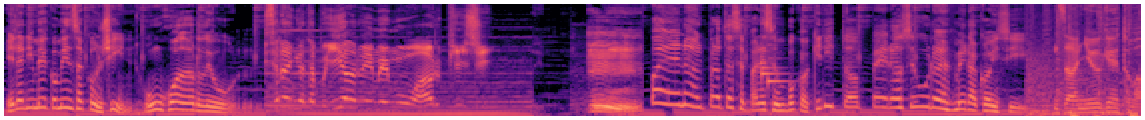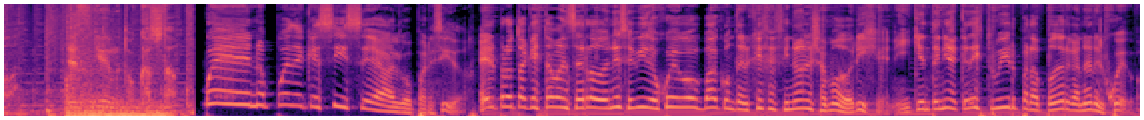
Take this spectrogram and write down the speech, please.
El anime comienza con Shin, un jugador de un... Bueno, el prota se parece un poco a Kirito, pero seguro es mera coincidencia. Bueno, puede que sí sea algo parecido. El prota que estaba encerrado en ese videojuego va contra el jefe final llamado Origen, y quien tenía que destruir para poder ganar el juego.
